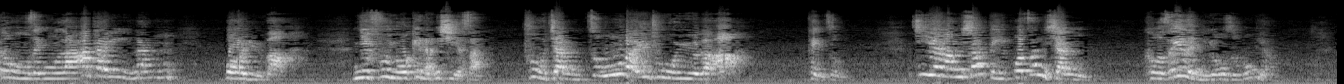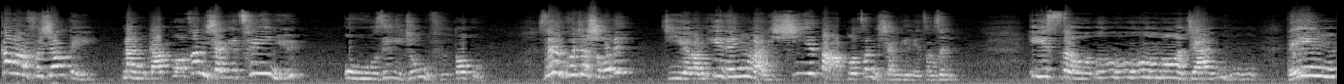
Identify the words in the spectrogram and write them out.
动人哪个能？宝玉吧，你扶我给人先生，浦江中外主语的啊，听众，既然晓得不真相，可谁人用是朋友？刚不晓得人家不真相的才女，何人就辅导过？如果就说的，既然一定为西大不真相的来掌声，一手莫将顶天。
